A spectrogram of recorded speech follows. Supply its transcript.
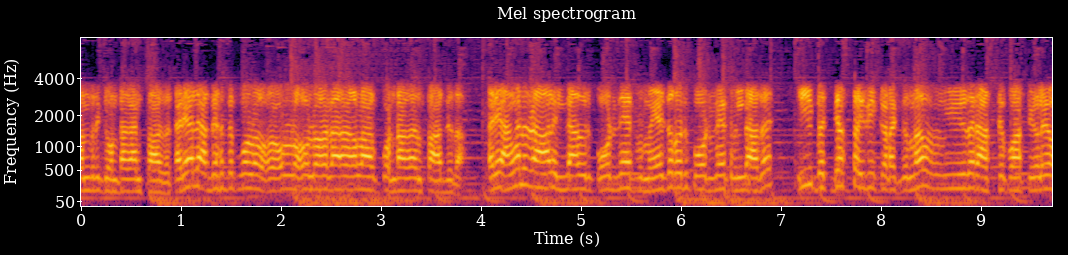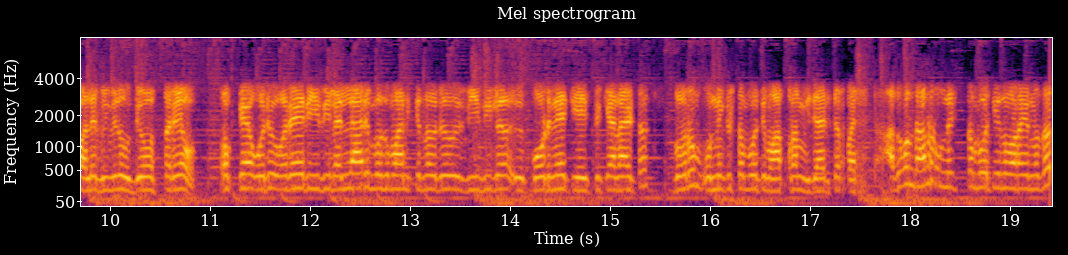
തന്ത്രിക്ക് ഉണ്ടാകാൻ സാധ്യത. കാര്യം അദ്ദേഹത്തെ ഉള്ള ഒരാൾക്ക് ഉണ്ടാകാൻ സാധ്യത. കാര്യം അങ്ങനെ ഒരാളില്ലാതെ ഒരു കോർഡിനേറ്റർ മേജർ ഒരു കോർഡിനേറ്റർ ഇല്ലാതെ ഈ വ്യത്യസ്ത ഇതിൽ കിടക്കുന്ന വിവിധ രാഷ്ട്രീയ പാർട്ടികളെയോ അല്ലെങ്കിൽ വിവിധ ഉദ്യോഗസ്ഥരെയോ ഒക്കെ ഒരു ഒരേ രീതിയിൽ എല്ലാവരും ബഹുമാനിക്കുന്ന ഒരു രീതിയിൽ കോർഡിനേറ്റ് ചെയ്യിപ്പിക്കാനായിട്ട് വെറും ഉണ്ണികൃഷ്ണൻ പോറ്റി മാത്രം വിചാരിച്ച പറ്റില്ല അതുകൊണ്ടാണ് ഉണ്ണികൃഷ്ണൻ പോറ്റി എന്ന് പറയുന്നത്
